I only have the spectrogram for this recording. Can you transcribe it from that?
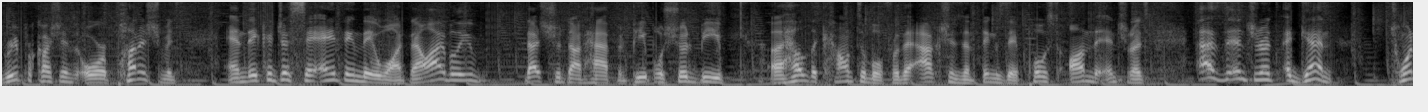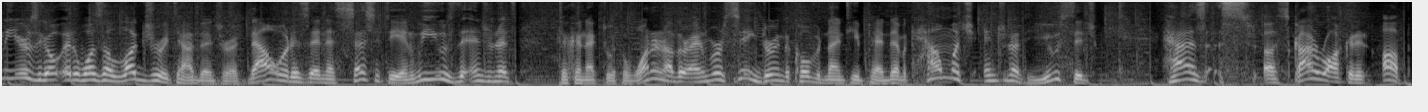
repercussions or punishment and they could just say anything they want. Now, I believe that should not happen. People should be uh, held accountable for the actions and things they post on the internet. As the internet, again, 20 years ago, it was a luxury to have the internet. Now it is a necessity, and we use the internet to connect with one another. And we're seeing during the COVID 19 pandemic how much internet usage has uh, skyrocketed up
